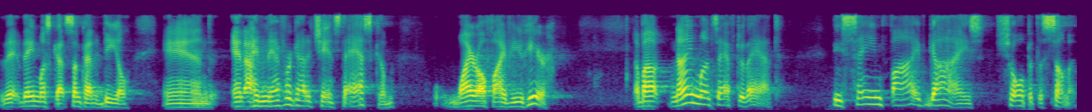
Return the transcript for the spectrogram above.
they, they must got some kind of deal. And, and I never got a chance to ask them, why are all five of you here? About nine months after that, these same five guys show up at the summit.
